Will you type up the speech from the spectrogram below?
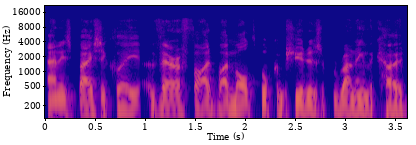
and is basically verified by multiple computers running the code.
